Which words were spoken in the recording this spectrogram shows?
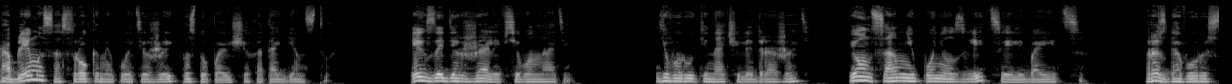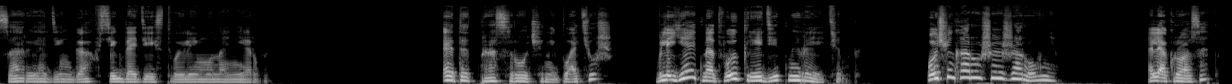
Проблема со сроками платежей, поступающих от агентства. Их задержали всего на день. Его руки начали дрожать, и он сам не понял, злиться или боится. Разговоры с Сарой о деньгах всегда действовали ему на нервы. Этот просроченный платеж влияет на твой кредитный рейтинг. Очень хорошая жаровня. Ля Круазет.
